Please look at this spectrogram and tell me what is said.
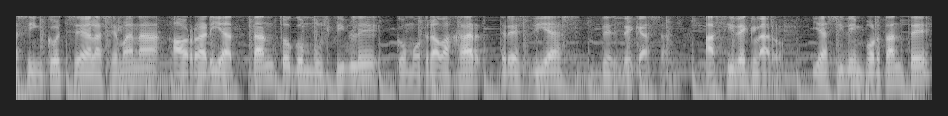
Sin coche a la semana ahorraría tanto combustible como trabajar tres días desde casa. Así de claro y así de importante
